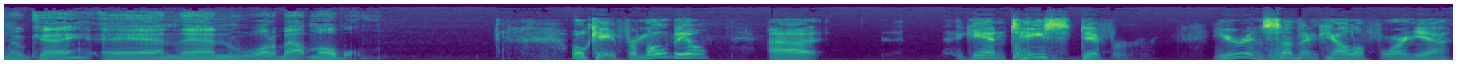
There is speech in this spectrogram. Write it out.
Okay, and then what about mobile? Okay, for mobile, uh, again, tastes differ. Here in Southern California,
